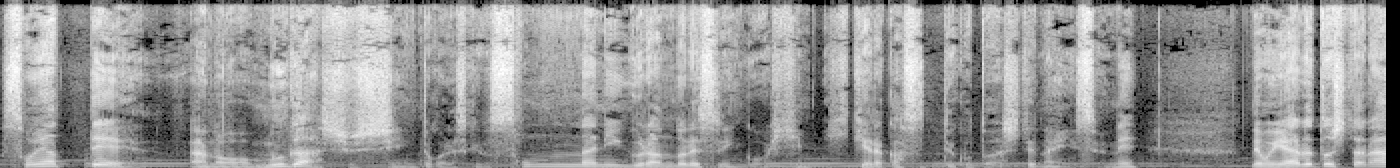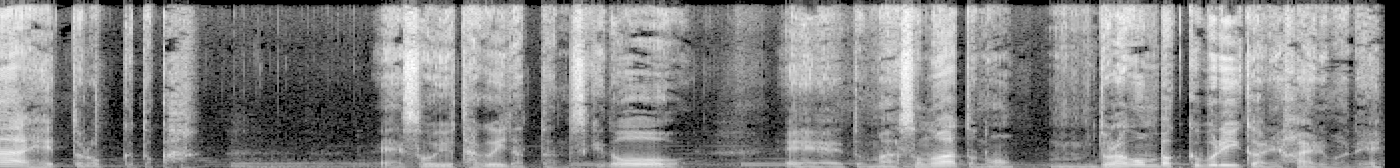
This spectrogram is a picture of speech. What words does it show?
そうやって、あの、無我出身とかですけど、そんなにグランドレスリングをひけらかすってことはしてないんですよね。でもやるとしたら、ヘッドロックとか、えー、そういう類だったんですけど、えっ、ー、と、まあ、その後の、うん、ドラゴンバックブリーカーに入るまで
